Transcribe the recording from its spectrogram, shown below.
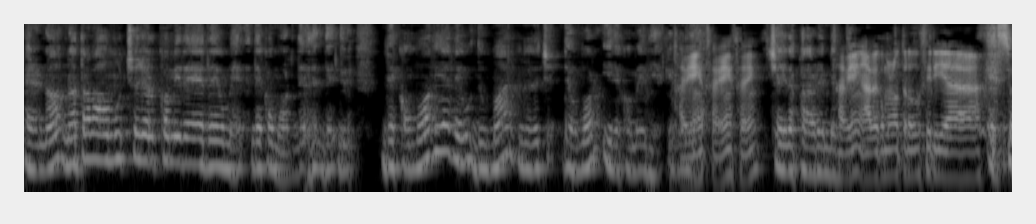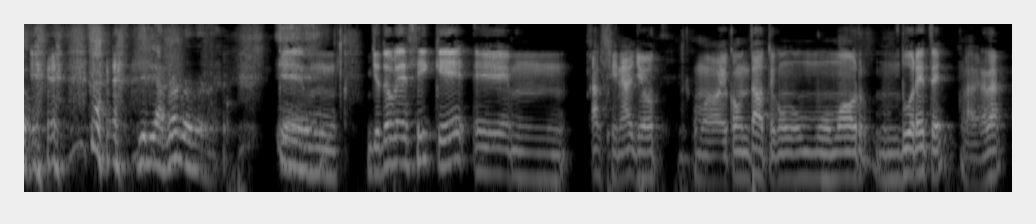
pero no, no he trabajado mucho yo el cómic de, de, de, humor, de, de, de- de comedia, de, de humor, de, hecho, de humor y de comedia. que Está bien, está bien, está bien. Hay unas palabras Está bien, a ver cómo lo traduciría. Eso. Diría, que Eh, mm, yo tengo que decir que eh, mm, al final yo, como he comentado, tengo un humor durete, la verdad.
